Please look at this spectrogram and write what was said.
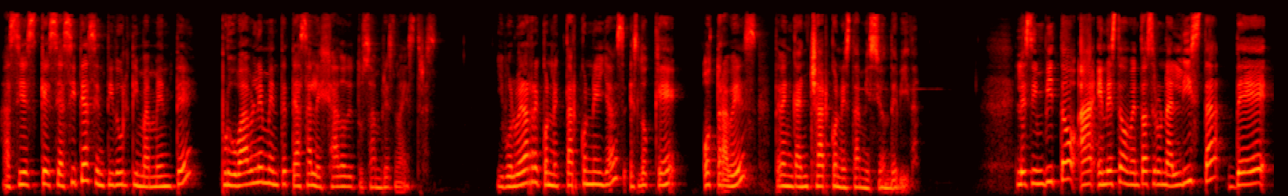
Así es que si así te has sentido últimamente, probablemente te has alejado de tus hambres maestras. Y volver a reconectar con ellas es lo que otra vez te va a enganchar con esta misión de vida. Les invito a en este momento hacer una lista de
